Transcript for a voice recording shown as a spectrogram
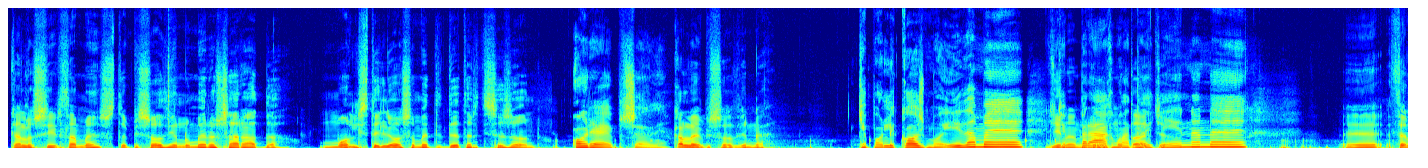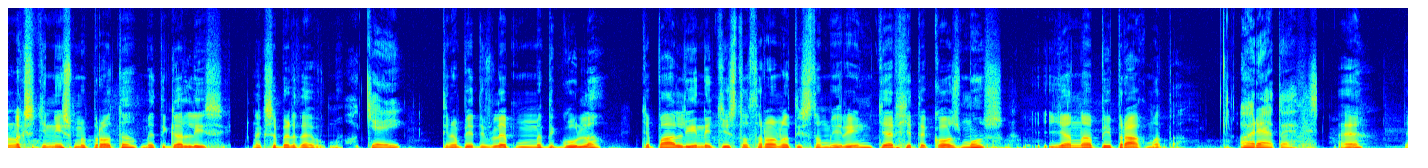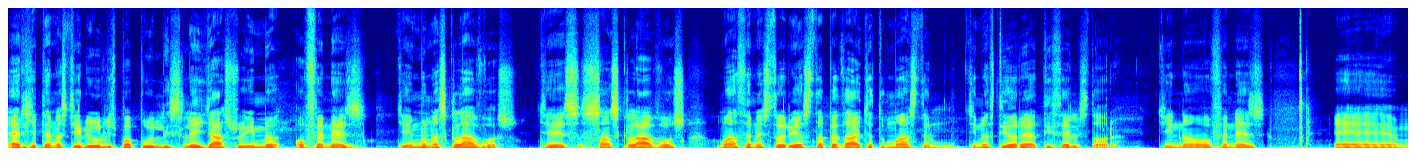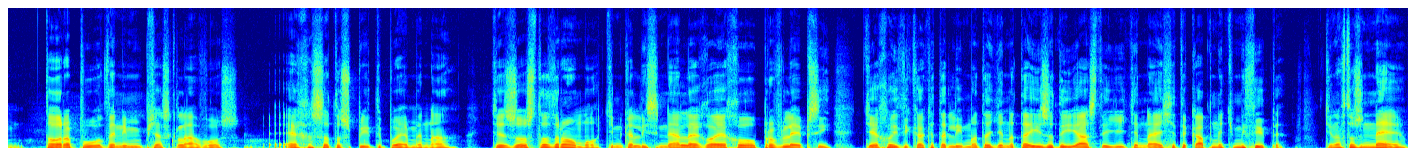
Καλώς ήρθαμε στο επεισόδιο νούμερο 40. Μόλις τελειώσαμε την τέταρτη σεζόν. Ωραίο επεισόδιο. Καλό επεισόδιο, ναι. Και πολύ κόσμο είδαμε Γίνανε και πράγματα πραγματάκια. γίνανε. Ε, θέλω να ξεκινήσουμε πρώτα με την Khaleesi, να ξεμπερδεύουμε. Οκ. Την οποία τη βλέπουμε με την κούλα και πάλι είναι εκεί στο θρόνο της στο Μυρίν και έρχεται κόσμος για να πει πράγματα. Ωραία το έθεσε. Ε; Έρχεται ένας κυριούλης παππούλης, λέει «Γεια σου, είμαι ο Φενέζ και ήμουν σκλάβος και σ- σαν σκλάβος μάθαινα ιστορία στα παιδάκια του μάστερ μου και είναι αυτή ωραία, τι θέλεις τώρα». Και είναι ο Φενέζ «Ε, τώρα που δεν είμαι πια σκλάβος, έχασα το σπίτι που έμενα και ζω στο δρόμο και είναι καλή συνέα, αλλά εγώ έχω προβλέψει και έχω ειδικά καταλήμματα για να ταΐζονται οι άστεγοι και να έχετε κάπου να κοιμηθείτε. Και είναι αυτός ναι,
